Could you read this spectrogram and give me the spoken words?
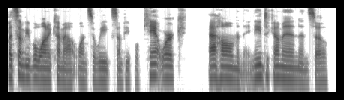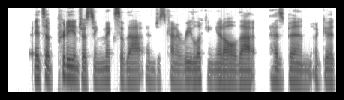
But some people want to come out once a week. Some people can't work at home and they need to come in, and so it's a pretty interesting mix of that. And just kind of relooking at all of that has been a good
